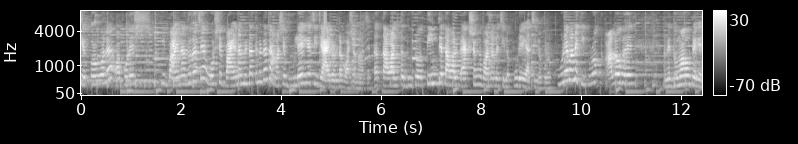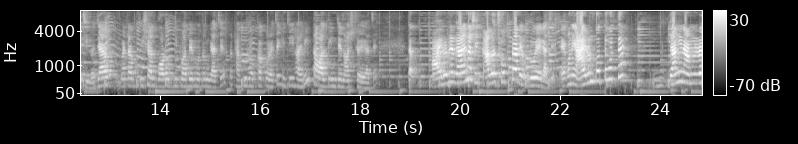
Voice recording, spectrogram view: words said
চেক করব বলে, অপরেশ কি বায়না ধরেছে? ও সে বায়না মেটাতে মেটাতে আমার সে ভুলেই গেছি যে আয়রনটা বসানো আছে। তার তাওয়াল তো দুটো, তিনটে তাওয়াল একসঙ্গে বসানো ছিল, পুড়ে গেছিল পুরো। পুড়ে মানে কি? পুরো কালো হয়ে মানে ধোঁয়া উঠে গেছিল। হোক, একটা বিশাল বড় বিপদের মতন গেছে। তো ঠাকুর রক্ষা করেছে, কিছুই হয়নি। তাওয়াল তিনটে নষ্ট হয়ে গেছে। তা আয়রনের গায়ে না সেই কালো ছোপটা রয়ে গেছে। এখন এই আয়রন করতে করতে জানি না আপনারা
